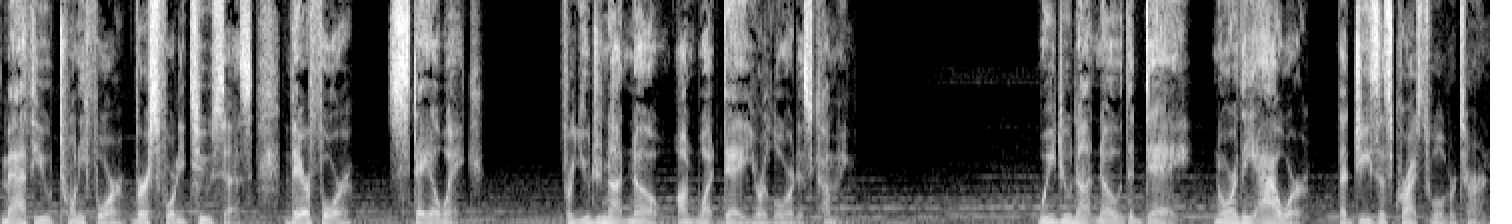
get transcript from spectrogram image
Matthew 24, verse 42 says, Therefore, stay awake, for you do not know on what day your Lord is coming. We do not know the day nor the hour that Jesus Christ will return.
